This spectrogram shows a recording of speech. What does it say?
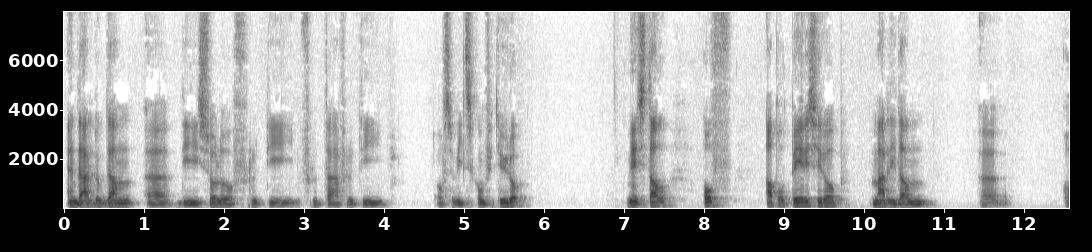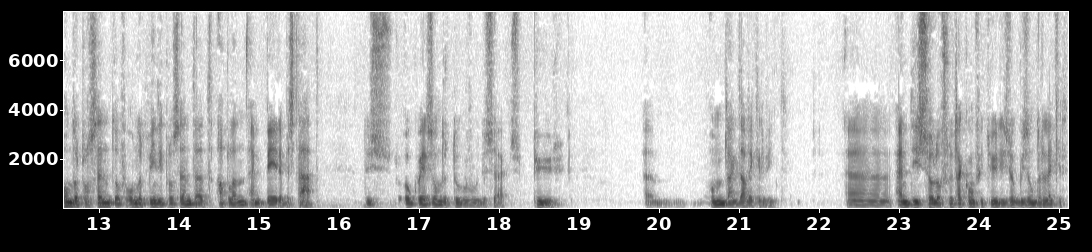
En daar doe ik dan uh, die solo frutti, frutta, frutti of zoiets confituur op. Meestal. Of appelperensiroop, maar die dan uh, 100% of 120% uit appelen en peren bestaat. Dus ook weer zonder toegevoegde suikers. Puur. Um, omdat ik dat lekker vind. Uh, en die solo fruta confituur is ook bijzonder lekker.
